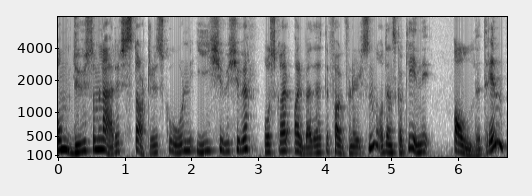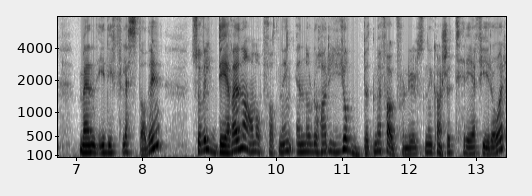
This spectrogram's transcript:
Om du som lærer starter i skolen i 2020 og skal arbeide etter fagfornyelsen, og den skal ikke inn i alle trinn, men i de fleste av de, så vil det være en annen oppfatning enn når du har jobbet med fagfornyelsen i kanskje 3-4 år,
